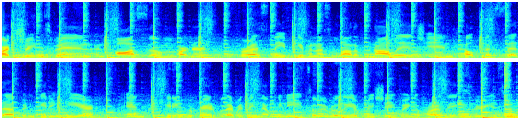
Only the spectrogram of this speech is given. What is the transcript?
Park Street has been an awesome partner for us. They've given us a lot of knowledge and helped us set up and getting here and getting prepared with everything that we need. So we really appreciate being a part of the experience with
